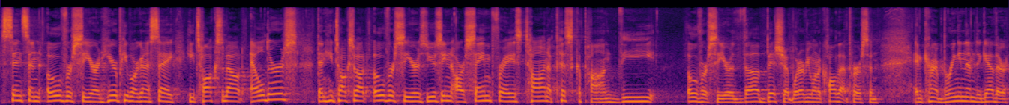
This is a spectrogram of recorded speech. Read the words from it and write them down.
Since an overseer, and here people are going to say, he talks about elders, then he talks about overseers using our same phrase, ton episkopon, the overseer, the bishop, whatever you want to call that person, and kind of bringing them together.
